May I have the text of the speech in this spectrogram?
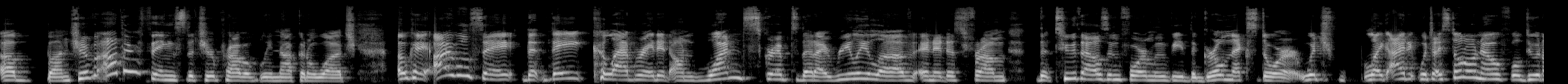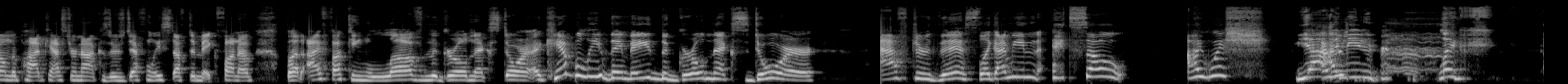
a bunch of other things that you're probably not going to watch. Okay, I will say that they collaborated on one script that I really love and it is from the 2004 movie The Girl Next Door, which like I which I still don't know if we'll do it on the podcast or not because there's definitely stuff to make fun of, but I fucking love The Girl Next Door. I can't believe they made The Girl Next Door after this. Like I mean, it's so I wish yeah, I, mean, like,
